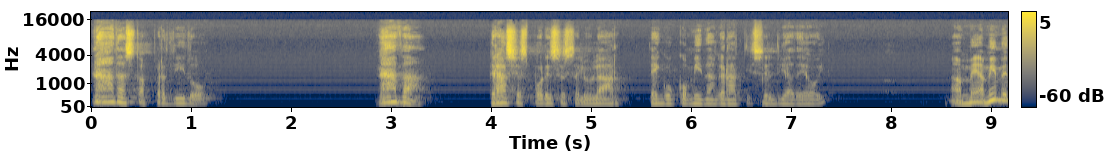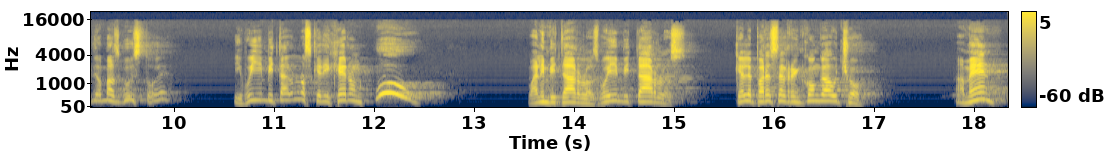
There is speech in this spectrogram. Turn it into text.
Nada está perdido. Nada. Gracias por ese celular. Tengo comida gratis el día de hoy. A mí, a mí me dio más gusto, ¿eh? Y voy a invitar a los que dijeron, ¡uh! Voy a invitarlos, voy a invitarlos. ¿Qué le parece el rincón gaucho? Amén.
